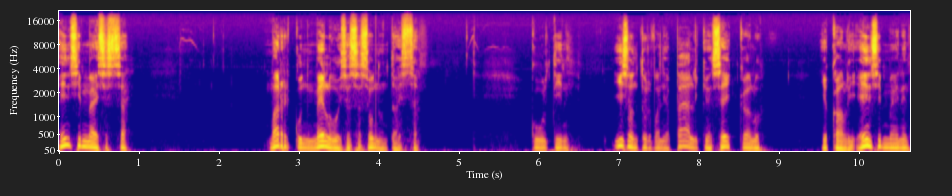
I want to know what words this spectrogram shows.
Ensimmäisessä Markun meluisessa sunnuntaissa kuultiin ison turvan ja päällikön seikkailu, joka oli ensimmäinen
